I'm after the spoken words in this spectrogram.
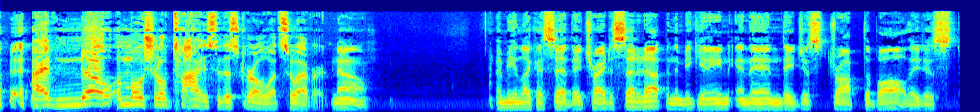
I have no emotional ties to this girl whatsoever. No. I mean, like I said, they tried to set it up in the beginning, and then they just dropped the ball. They just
